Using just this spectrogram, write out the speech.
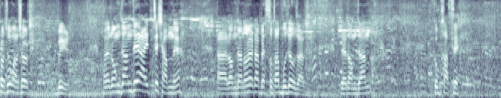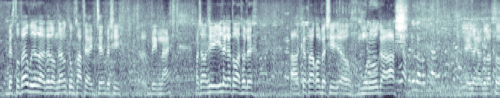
প্রচুর মানুষের ভিড়। মানে রমজান যে আইচ্ছে সামনে রমজানের একটা ব্যস্ততা বুঝেও যায় যে রমজান খুব কাছে ব্যস্ততায় বোঝা যায় যে রমজান খুব কাছে আইচ্ছে বেশি দিন নাই। পাশাপাশি এই জায়গাতেও আসলে আহ, ক্রেতাসকল বেশি মুরগ আঁশ এই জায়গাগুলো তো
